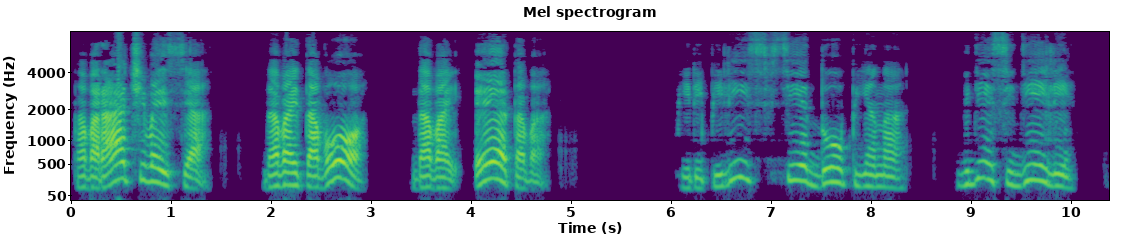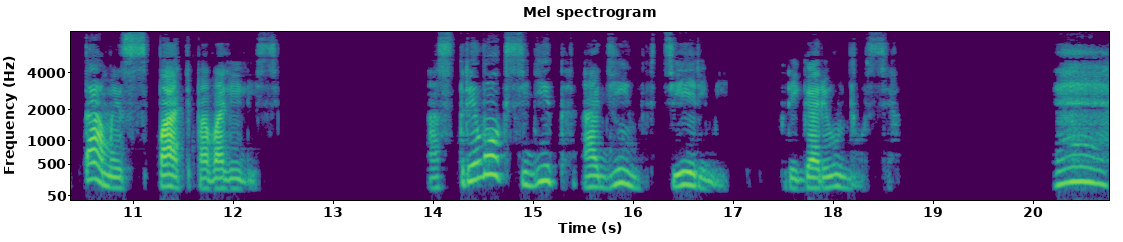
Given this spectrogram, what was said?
поворачивайся, давай того, давай этого. Перепились все допьяно, где сидели, там и спать повалились. А стрелок сидит один в тереме, пригорюнился. Эх,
